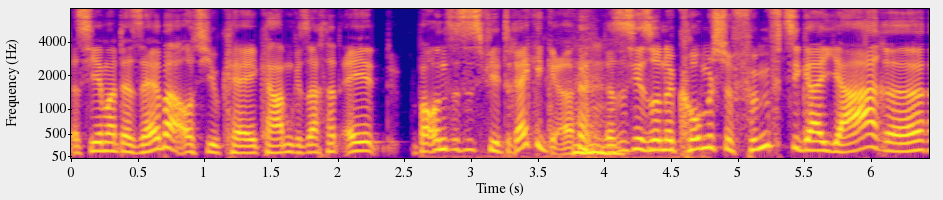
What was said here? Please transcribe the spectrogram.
dass jemand, der selber aus UK kam, gesagt hat, ey, bei uns ist es viel dreckiger. Das ist hier so eine komische 50er Jahre,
